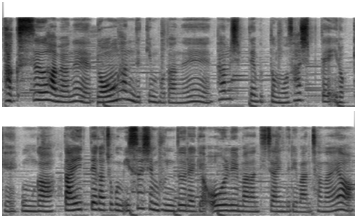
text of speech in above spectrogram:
닥스 하면은 young한 느낌보다는 30대부터 뭐 40대 이렇게 뭔가 나이대가 조금 있으신 분들에게 어울릴 만한 디자인들이 많잖아요.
